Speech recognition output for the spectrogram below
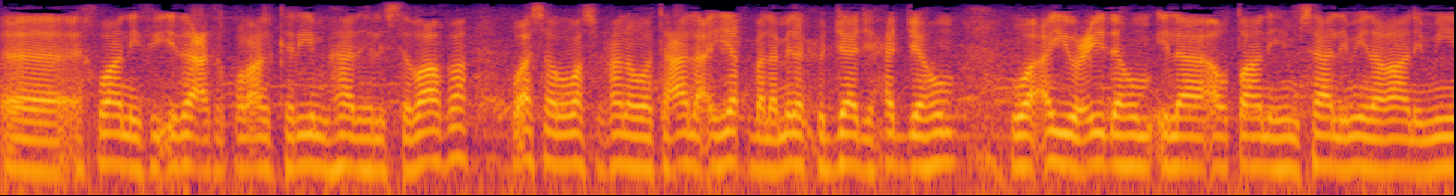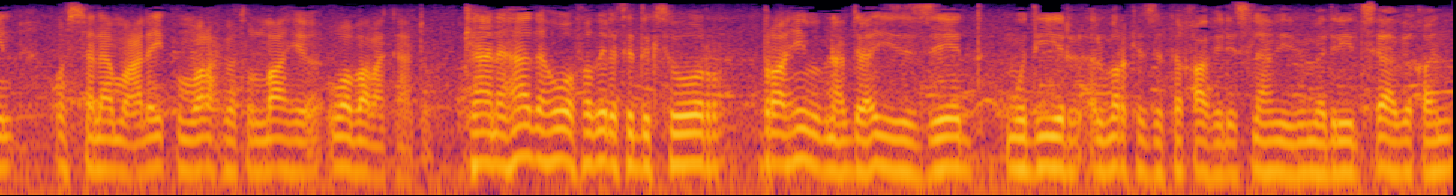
آه، إخواني في إذاعة القرآن الكريم هذه الاستضافة وأسأل الله سبحانه وتعالى أن يقبل من الحجاج حجهم وأن يعيدهم إلى أوطانهم سالمين غانمين. والسلام عليكم ورحمة الله وبركاته. كان هذا هو فضيلة الدكتور إبراهيم بن عبد العزيز الزيد مدير المركز الثقافي الإسلامي بمدريد سابقا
